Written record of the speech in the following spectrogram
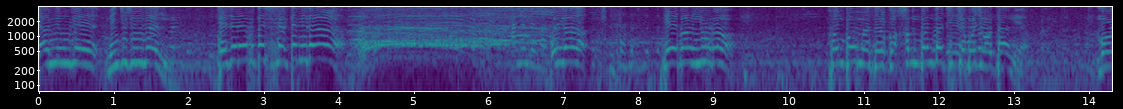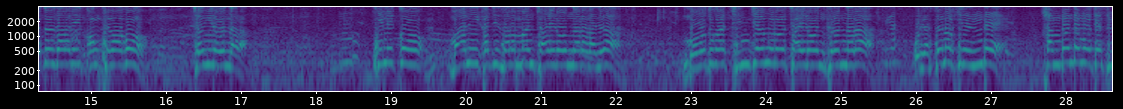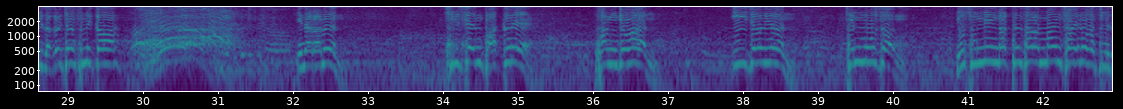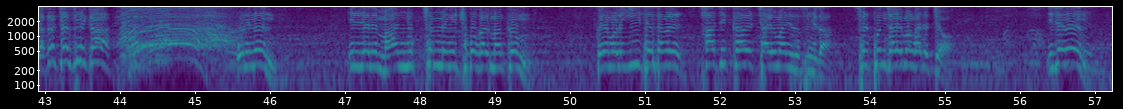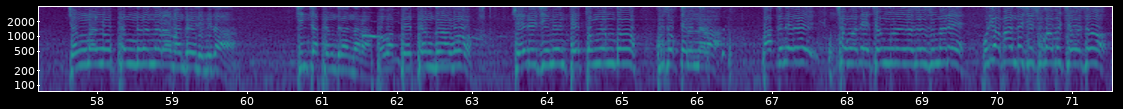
대한민국의 민주주의는 대전에부터 시작됩니다. 우리가 해방 이후로 헌법만 써놓고 한 번도 지켜보지 못한 모든 사람이 공평하고 정의로운 나라 힘있고 많이 가진 사람만 자유로운 나라가 아니라 모두가 진정으로 자유로운 그런 나라 우리가 써놓긴 했는데 한 번도 못했습니다 그렇지 않습니까? 이 나라는 힘센 박근혜 황교안 이정현 김무성 유승민 같은 사람만 자유로웠습니다 그렇지 않습니까? 우리는 1년에 16,000명이 죽어갈 만큼 그야말로 이 세상을 하직할 자유만 있었습니다. 슬픈 자유만 가졌죠. 이제는 정말로 평등한 나라 만들어야 됩니다. 진짜 평등한 나라, 법 앞에 평등하고 죄를 지으면 대통령도 구속되는 나라. 박근혜를 청와대 정문을 나서는 순간에 우리가 반드시 수갑을 채워서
